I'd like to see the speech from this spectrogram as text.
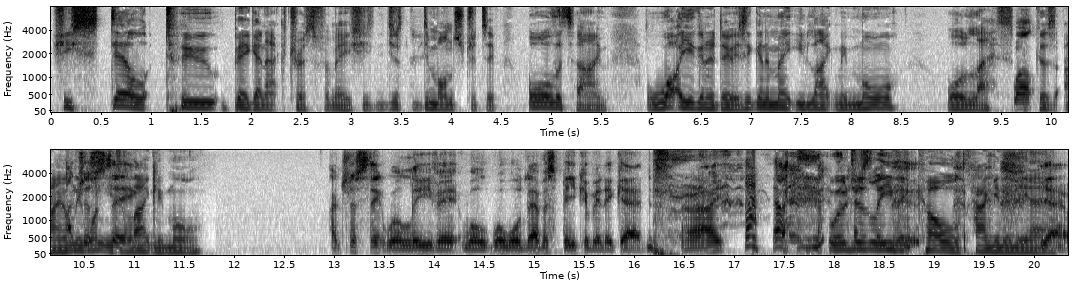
she's still too big an actress for me. She's just demonstrative all the time. What are you going to do? Is it going to make you like me more or less? Well, because I I only just want you to like me more. I just think we'll leave it. We'll we'll, we'll never speak of it again. All right? we'll just leave it cold, hanging in the air. yeah,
